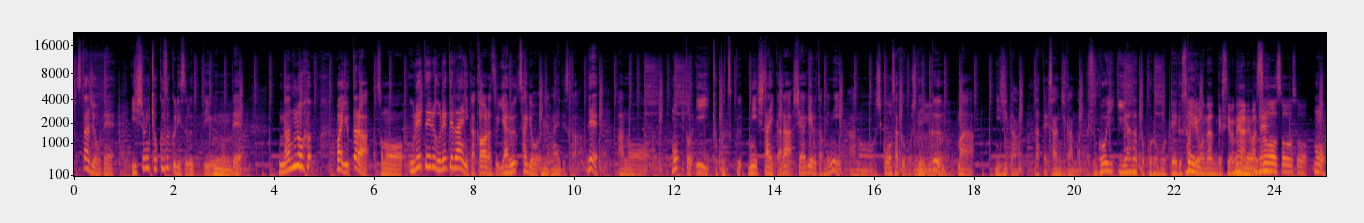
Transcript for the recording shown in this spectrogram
スタジオで一緒に曲作りするっていうのって、何のまあ言ったらその売れてる売れてないにかかわらずやる作業じゃないですか。であのもっといい曲つくにしたいから仕上げるためにあの試行錯誤していく、うん。まあ2時間だったり3時間だったり。すごい嫌なところも出る作業なんですよね出るあれはね、そうそうそう。もう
